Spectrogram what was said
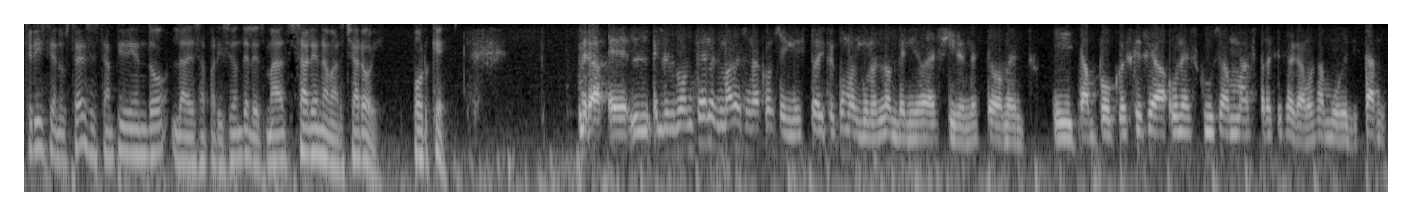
Cristian, ustedes están pidiendo la desaparición del ESMAD, salen a marchar hoy. ¿Por qué? Mira, el, el desmonte del ESMAD es una consigna histórica como algunos lo han venido a decir en este momento. Y tampoco es que sea una excusa más para que salgamos a movilizarnos.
